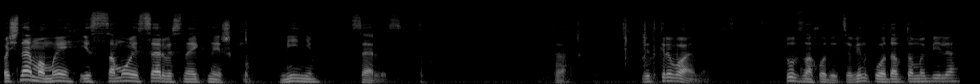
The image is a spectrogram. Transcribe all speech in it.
Почнемо ми із самої сервісної книжки. Міні-сервіс. Так, відкриваємо. Тут знаходиться він-код автомобіля.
